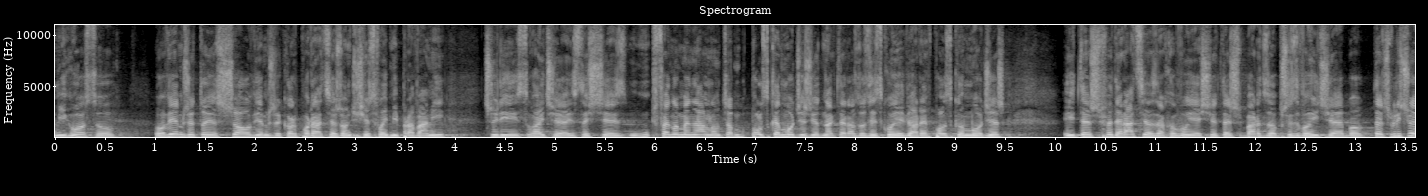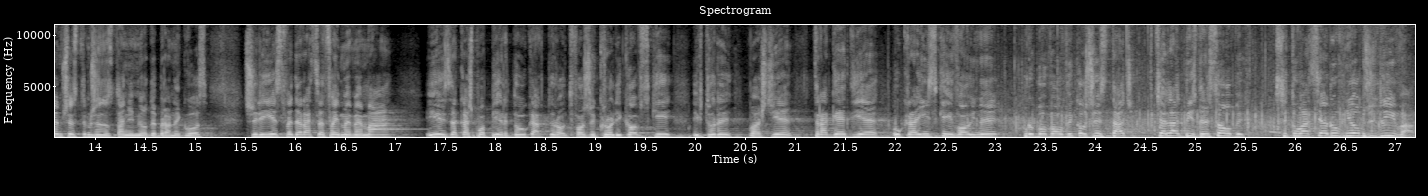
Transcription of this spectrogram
mi głosu, bo wiem, że to jest show, wiem, że korporacja rządzi się swoimi prawami, czyli słuchajcie, jesteście fenomenalną, tam polska młodzież jednak teraz odzyskuje wiarę w polską młodzież i też federacja zachowuje się też bardzo przyzwoicie, bo też liczyłem się z tym, że zostanie mi odebrany głos, czyli jest federacja Fame MMA i jest jakaś popierdółka, którą tworzy Królikowski i który właśnie tragedię ukraińskiej wojny próbował wykorzystać w celach biznesowych. Sytuacja równie obrzydliwa.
